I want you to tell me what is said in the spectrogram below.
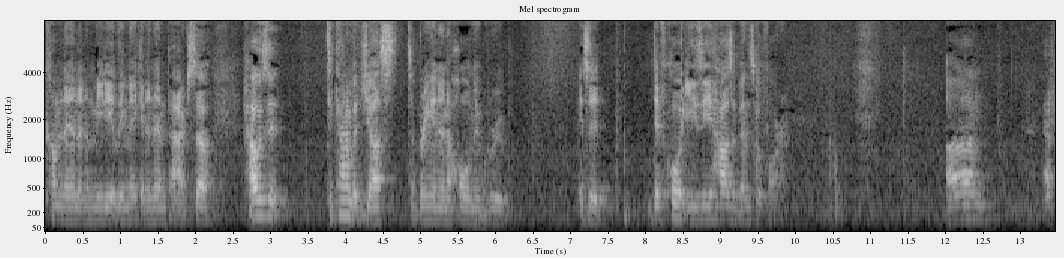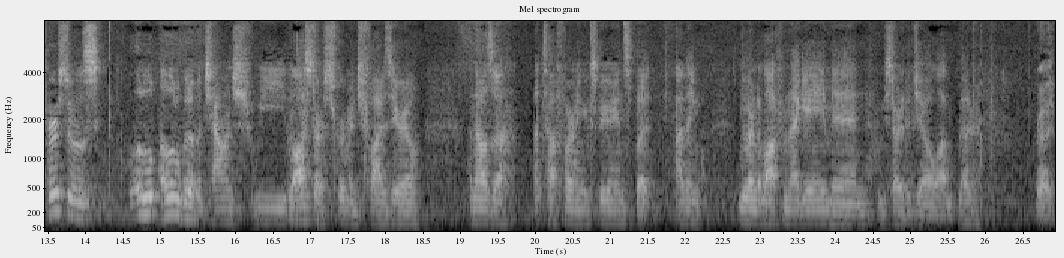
coming in and immediately making an impact. So how is it to kind of adjust to bringing in a whole new group? Is it difficult, easy? How has it been so far? Um, at first, it was a little a little bit of a challenge. We Mhm. lost our scrimmage 5-0, and that was a, a tough learning experience. But I think we learned a lot from that game, and we started to gel a lot better. Right.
